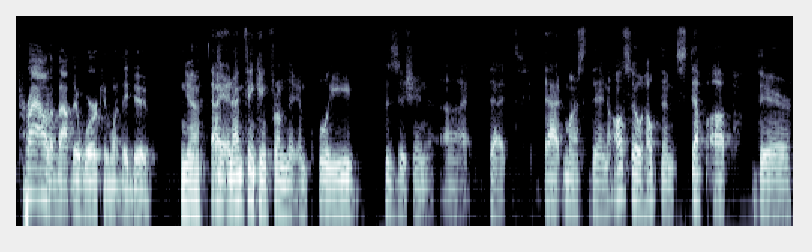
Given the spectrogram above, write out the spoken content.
proud about their work and what they do. Yeah, I, and I'm thinking from the employee position uh, that that must then also help them step up their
